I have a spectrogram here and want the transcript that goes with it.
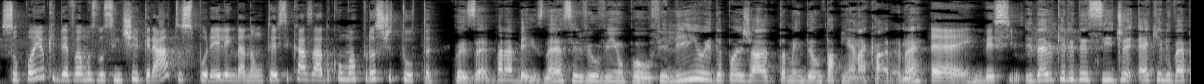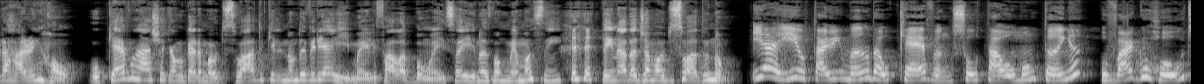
suponho que devamos nos sentir gratos por ele ainda não ter se casado com uma prostituta. Pois é, parabéns, né? Serviu vinho pro filhinho e depois já também deu um tapinha na cara, né? É, imbecil. E daí o que ele decide é que ele vai para Harren Hall. O Kevin acha que é um lugar amaldiçoado e que ele não deveria ir, mas ele fala: bom, é isso aí, nós vamos mesmo assim. Tem nada de amaldiçoado, não. E aí o Tywin manda o Kevin soltar o Montanha, o Vargo Holt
